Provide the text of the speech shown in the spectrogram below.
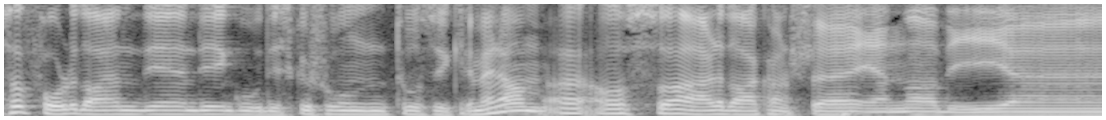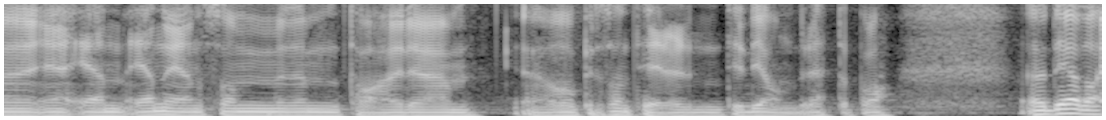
så får du da en, en, en god diskusjon to stykker imellom, eh, og så er det da kanskje en av de eh, en, og en som eh, tar og presenterer den til de andre etterpå. Eh, Det er Da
